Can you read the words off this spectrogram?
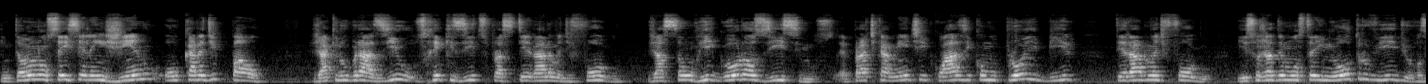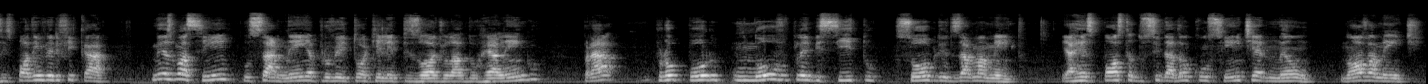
Então eu não sei se ele é ingênuo ou cara de pau, já que no Brasil os requisitos para se ter arma de fogo já são rigorosíssimos. É praticamente quase como proibir ter arma de fogo. Isso eu já demonstrei em outro vídeo, vocês podem verificar. Mesmo assim, o Sarney aproveitou aquele episódio lá do Realengo para propor um novo plebiscito sobre o desarmamento. E a resposta do cidadão consciente é não, novamente.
